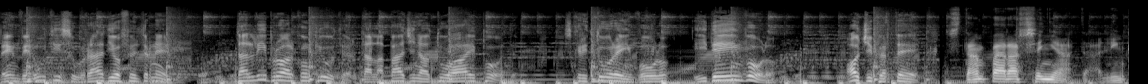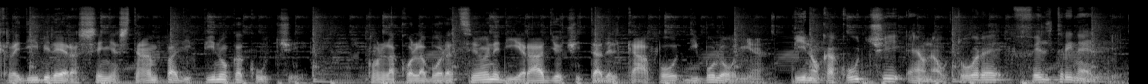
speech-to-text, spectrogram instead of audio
Benvenuti su Radio Feltrinelli. Dal libro al computer, dalla pagina al tuo iPod. Scritture in volo, idee in volo. Oggi per te. Stampa rassegnata, l'incredibile rassegna stampa di Pino Cacucci, con la collaborazione di Radio Città del Capo di Bologna. Pino Cacucci è un autore feltrinelli.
